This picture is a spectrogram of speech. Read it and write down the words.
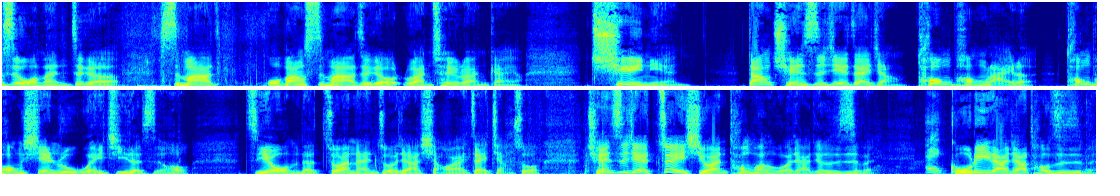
是我们这个 Smart，我帮 Smart 这个乱吹乱盖啊。去年。当全世界在讲通膨来了，通膨陷入危机的时候，只有我们的专栏作家小艾在讲说，全世界最喜欢通膨的国家就是日本，哎，鼓励大家投资日本。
